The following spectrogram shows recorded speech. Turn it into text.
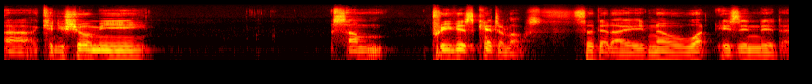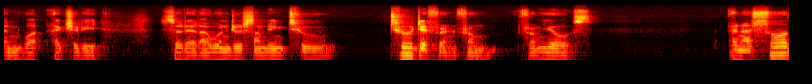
uh, can you show me some previous catalogs so that I know what is in it and what actually, so that I won't do something too, too different from, from yours. And I saw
